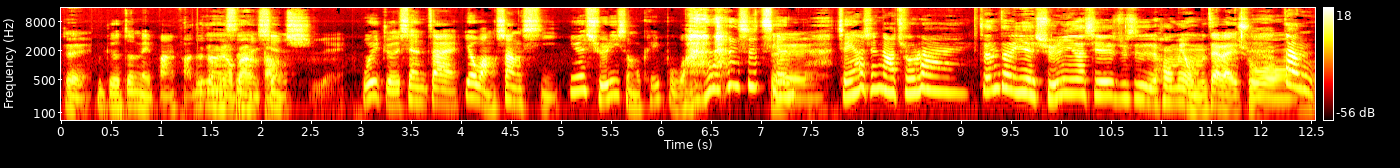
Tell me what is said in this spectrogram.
对，我觉得这没办法，这个没有办法，很现实哎、欸。我也觉得现在要往上洗，因为学历什么可以补啊，但是钱对钱要先拿出来。真的耶，学历那些就是后面我们再来说。但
